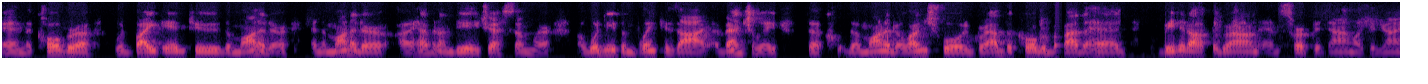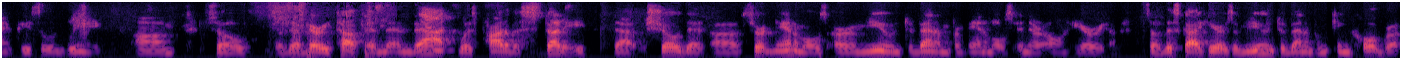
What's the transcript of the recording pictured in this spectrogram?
And the cobra would bite into the monitor, and the monitor, I have it on VHS somewhere, uh, wouldn't even blink his eye. Eventually, the, the monitor lunged forward, grabbed the cobra by the head, beat it off the ground, and slurped it down like a giant piece of linguine. Um, so they're very tough. And then that was part of a study that showed that uh, certain animals are immune to venom from animals in their own area. So this guy here is immune to venom from king cobra,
